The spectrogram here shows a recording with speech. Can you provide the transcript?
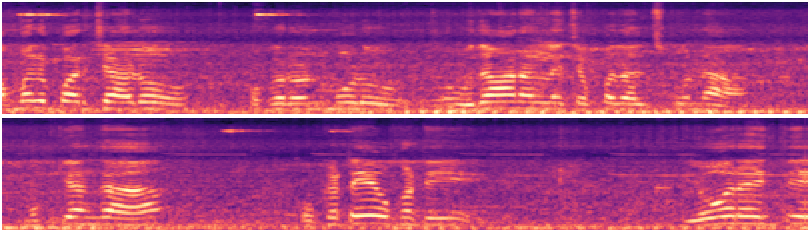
అమలు పరిచాడో ఒక రెండు మూడు ఉదాహరణలు చెప్పదలుచుకున్నా. ముఖ్యంగా ఒకటే ఒకటి ఎవరైతే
